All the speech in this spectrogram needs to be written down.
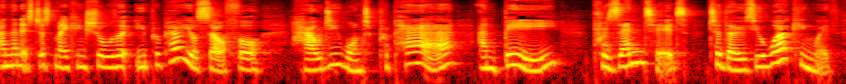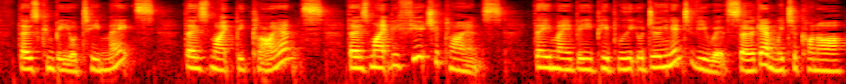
And then it's just making sure that you prepare yourself for how do you want to prepare and be presented to those you're working with. Those can be your teammates, those might be clients, those might be future clients. They may be people that you're doing an interview with. So again, we took on our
